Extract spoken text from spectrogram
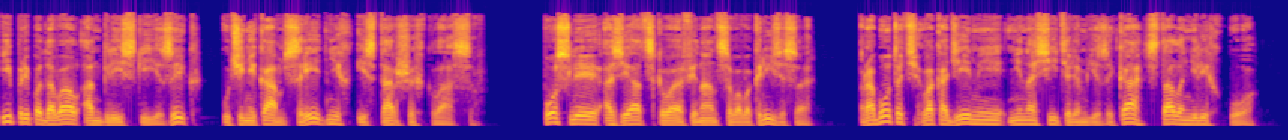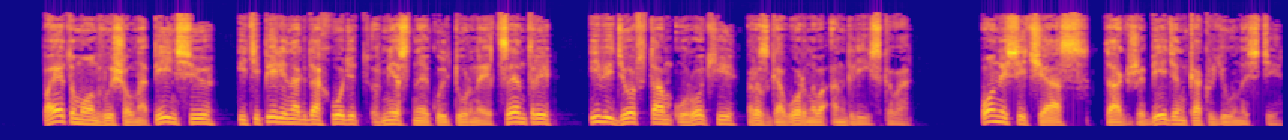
и преподавал английский язык ученикам средних и старших классов. После азиатского финансового кризиса работать в академии неносителем языка стало нелегко. Поэтому он вышел на пенсию и теперь иногда ходит в местные культурные центры и ведет там уроки разговорного английского. Он и сейчас так же беден, как в юности.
